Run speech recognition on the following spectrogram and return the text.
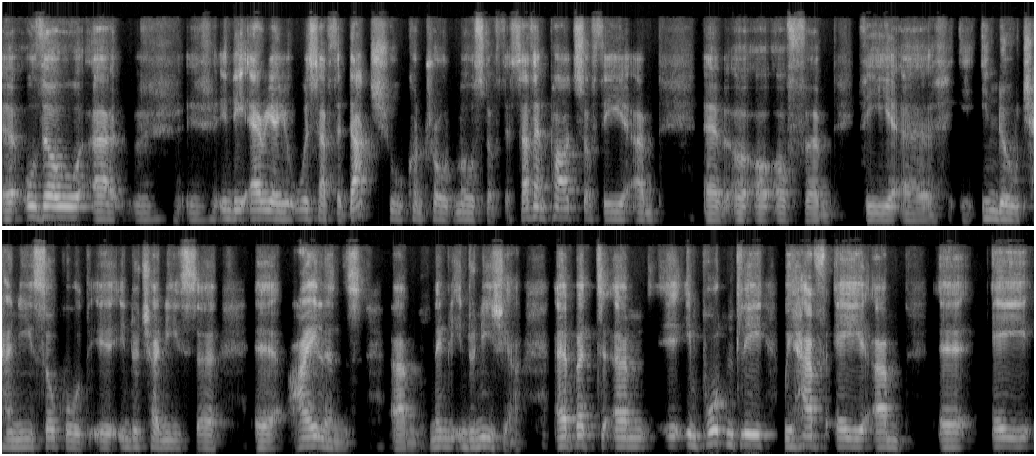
uh, although uh, in the area you always have the Dutch who controlled most of the southern parts of the um, uh, of um, the uh, Indo-Chinese, so-called uh, Indo-Chinese islands, um, namely Indonesia. but um, importantly, we have a, um, a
